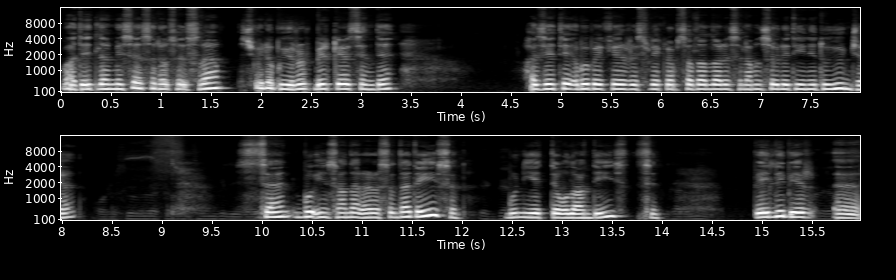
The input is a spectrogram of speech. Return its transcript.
Vaat edilen Mesih sallallahu aleyhi ve sellem şöyle buyurur. Bir keresinde Hazreti Ebu Bekir Resul-i Ekrem sallallahu aleyhi ve sellem'in söylediğini duyunca sen bu insanlar arasında değilsin. Bu niyette olan değilsin. Belli bir e,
